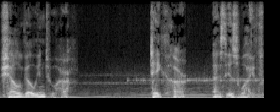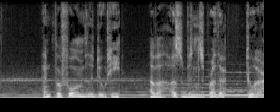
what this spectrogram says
shall go into her, take her as his wife, and perform the duty of a husband's brother to her.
